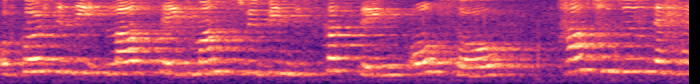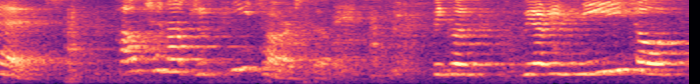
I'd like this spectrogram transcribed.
Of course, in the last eight months, we've been discussing also how to move ahead, how to not repeat ourselves, because we are in need of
